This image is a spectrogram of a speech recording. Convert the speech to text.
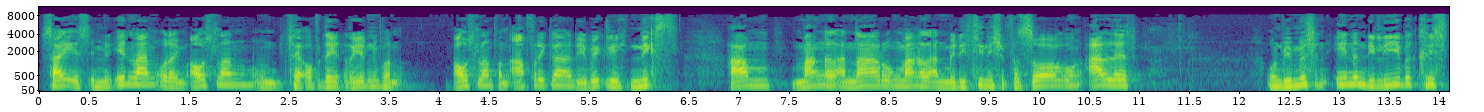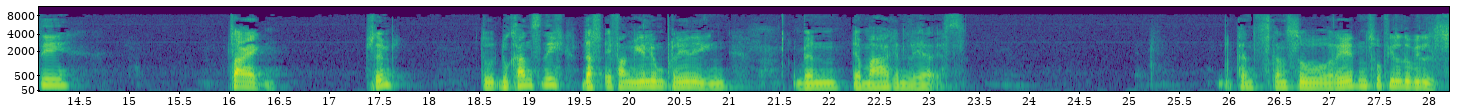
sei es im Inland oder im Ausland, und sehr oft reden wir von Ausland, von Afrika, die wirklich nichts haben, Mangel an Nahrung, Mangel an medizinischer Versorgung, alles. Und wir müssen ihnen die Liebe Christi zeigen. Stimmt? Du, du kannst nicht das Evangelium predigen, wenn der Magen leer ist. Du kannst, kannst du reden, so viel du willst.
